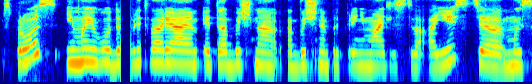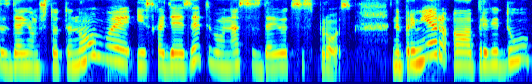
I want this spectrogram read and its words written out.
спрос, и мы его удовлетворяем, это обычно обычное предпринимательство, а есть э, мы создаем что-то новое, и исходя из этого у нас создается спрос. Например, а, приведу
